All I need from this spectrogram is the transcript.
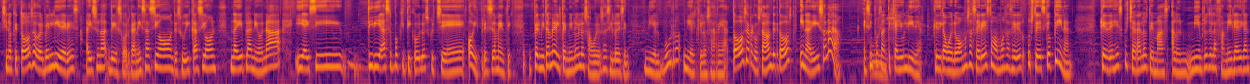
sino que todos se vuelven líderes, ahí es una desorganización, desubicación, nadie planeó nada y ahí sí diría hace poquitico y lo escuché hoy precisamente. Permítame el término de los abuelos, así lo dicen, ni el burro ni el que los arrea. Todos se recostaron de todos y nadie hizo nada. Es importante que haya un líder que diga, bueno, vamos a hacer esto, vamos a hacer esto. ¿Ustedes qué opinan? Que deje escuchar a los demás, a los miembros de la familia, digan,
